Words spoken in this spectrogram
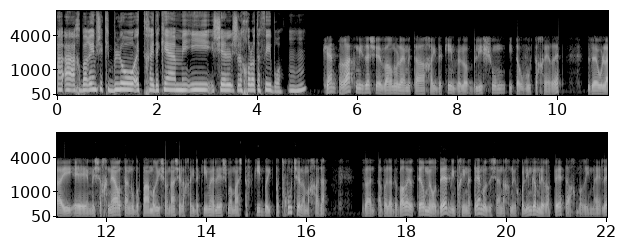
העכברים שקיבלו את חיידקי המעי של, של חולות הפיברו. כן, רק מזה שהעברנו להם את החיידקים ובלי שום התערבות אחרת. זה אולי אה, משכנע אותנו בפעם הראשונה שלחיידקים האלה יש ממש תפקיד בהתפתחות של המחלה. אבל הדבר היותר מעודד מבחינתנו זה שאנחנו יכולים גם לרפא את העכברים האלה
